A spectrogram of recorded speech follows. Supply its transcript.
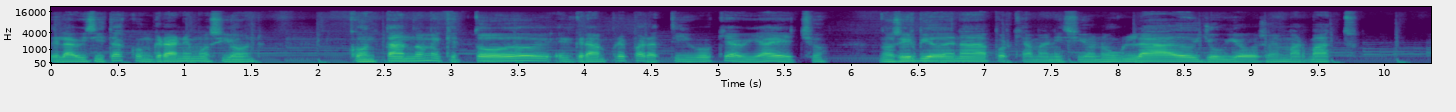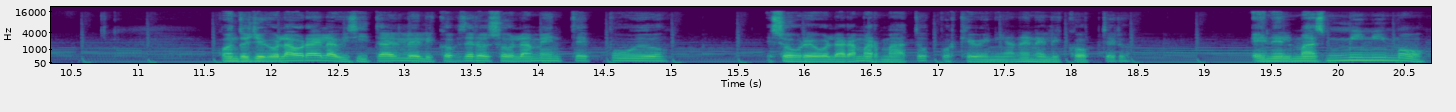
de la visita con gran emoción, contándome que todo el gran preparativo que había hecho no sirvió de nada porque amaneció nublado y lluvioso en Marmato. Cuando llegó la hora de la visita, el helicóptero solamente pudo sobrevolar a Marmato porque venían en helicóptero. En el más mínimo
